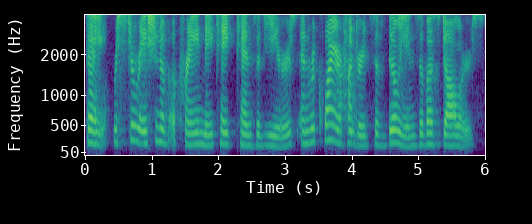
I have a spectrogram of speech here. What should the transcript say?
The restoration of Ukraine may take tens of years and require hundreds of billions of US dollars.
